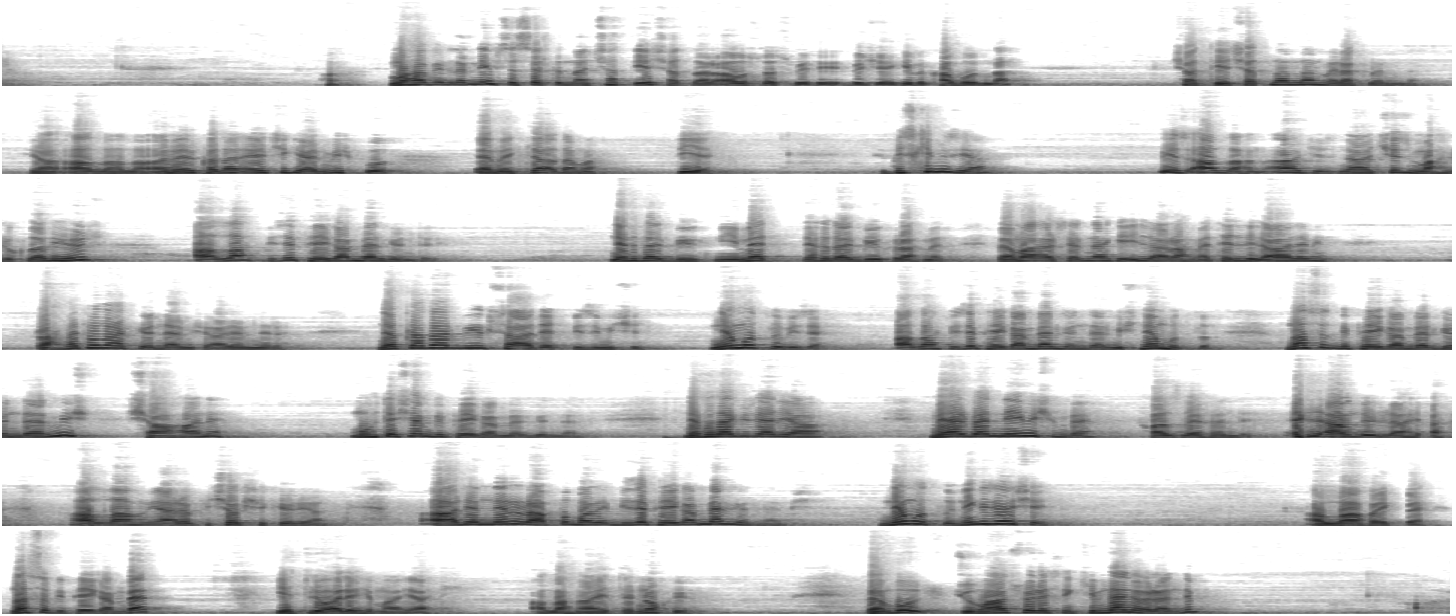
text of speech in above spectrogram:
Muhabirlerin hepsi sırtından çat diye çatlar. Ağustos böceği gibi kabuğundan çat diye çatlarlar meraklarından. Ya Allah Allah Amerika'dan elçi gelmiş bu emekli adama diye. E biz kimiz ya? Biz Allah'ın aciz, naçiz mahluklarıyız. Allah bize peygamber gönderiyor. Ne kadar büyük nimet, ne kadar büyük rahmet. Ve ma erselnâke illa rahmetellil alemin. Rahmet olarak göndermiş alemleri. Ne kadar büyük saadet bizim için. Ne mutlu bize. Allah bize peygamber göndermiş. Ne mutlu. Nasıl bir peygamber göndermiş? Şahane. Muhteşem bir peygamber göndermiş. Ne kadar güzel ya. Meğer ben neymişim be Fazlı Efendi. Elhamdülillah ya. Allah'ım ya çok şükür ya. Alemlerin Rabbi bize peygamber göndermiş. Ne mutlu, ne güzel şey. Allahu Ekber. Nasıl bir peygamber? Yetlu aleyhim ayati. Allah'ın ayetlerini okuyor. Ben bu Cuma suresini kimden öğrendim?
